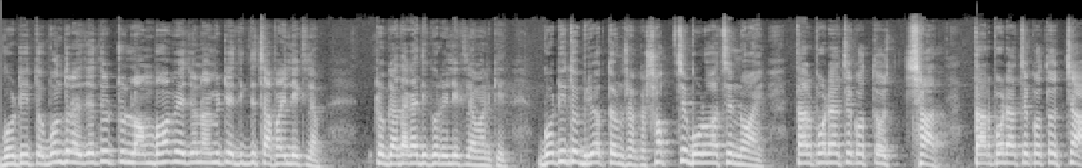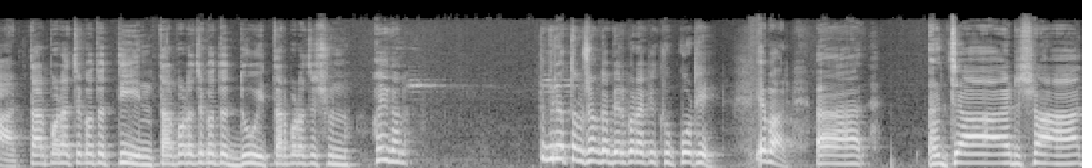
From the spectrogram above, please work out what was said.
গঠিত। বন্ধুরা, যেহেতু একটু লম্বা হবে এই জন্য আমি একটু এদিক দিয়ে চাপাই লিখলাম। একটু গাদাগাদি করে লিখলাম আর কি। গঠিত বৃহত্তম সংখ্যা, সবচেয়ে বড় আছে নয়, তারপরে আছে কত সাত, তারপরে আছে কত চার, তারপরে আছে কত তিন, তারপর আছে কত দুই, তারপর আছে শূন্য, হয়ে গেল। তো বৃহত্তম সংখ্যা বের করা কি খুব কঠিন? এবার চার, সাত,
